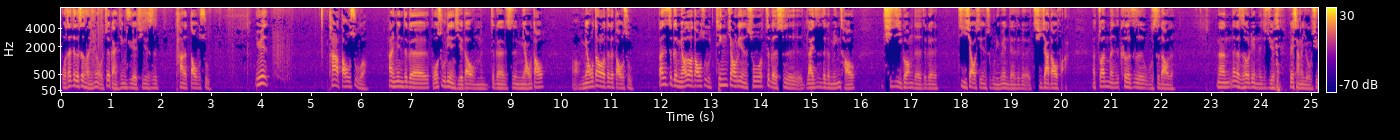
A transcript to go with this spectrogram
我在这个社团里面，我最感兴趣的其实是他的刀术，因为。他的刀术啊，它里面这个国术练习刀，我们这个是苗刀哦，苗刀的这个刀术。但是这个苗刀刀术，听教练说，这个是来自这个明朝戚继光的这个《技校仙书》里面的这个戚家刀法，那专门克制武士刀的。那那个时候练的就觉得非常的有趣，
